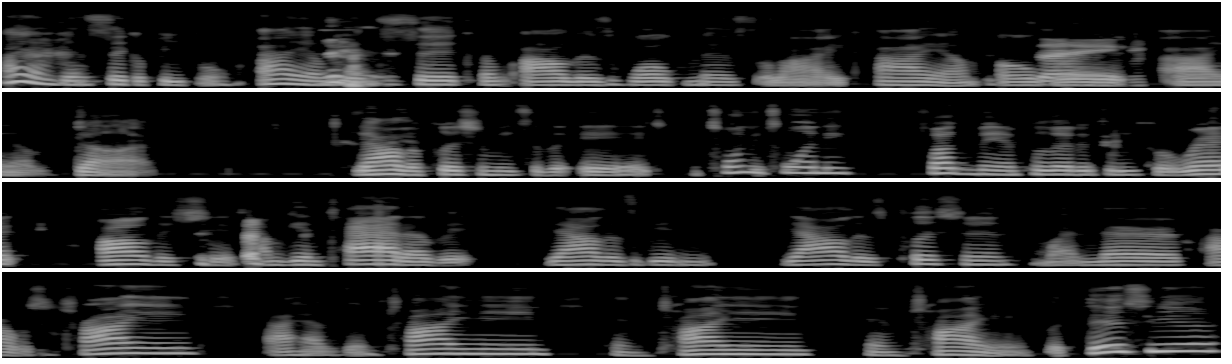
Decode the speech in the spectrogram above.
I am getting sick of people. I am getting sick of all this wokeness. Like I am over Same. it. I am done. Y'all are pushing me to the edge. 2020, fuck being politically correct. All this shit. I'm getting tired of it. Y'all is getting y'all is pushing my nerve. I was trying. I have been trying and trying and trying. But this year,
